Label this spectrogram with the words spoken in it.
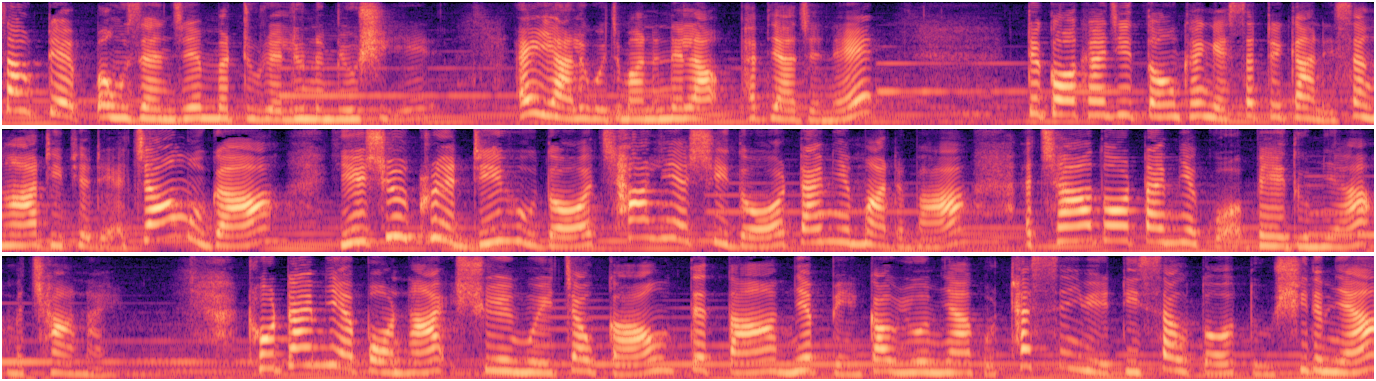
ဆောက်တဲ့ပုံစံချင်းမတူတဲ့လူနှမျိုးရှိတယ်အဲ့ဒီအရာလေးကိုကျွန်မနည်းနည်းလောက်ဖတ်ပြခြင်းနဲ့တကောခန်းကြီး3ခန်းငယ်17ကနေ15အထိဖြစ်တယ်အကြောင်းမူကားယေရှုခရစ်ဒီဟုသောခြားလျက်ရှိသောတိုင်းမြစ်မှတပါအခြားသောတိုင်းမြစ်ကိုအဘယ်သူမျှမချနိုင် ထိုတိုက်မြက်အပေါ်၌ရွှေငွေကြောက်ကောင်တစ်သားမြက်ပင်ကောက်ရိုးများကိုထပ်ဆင့်၍တိဆောက်တော်သူရှိသည်များ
